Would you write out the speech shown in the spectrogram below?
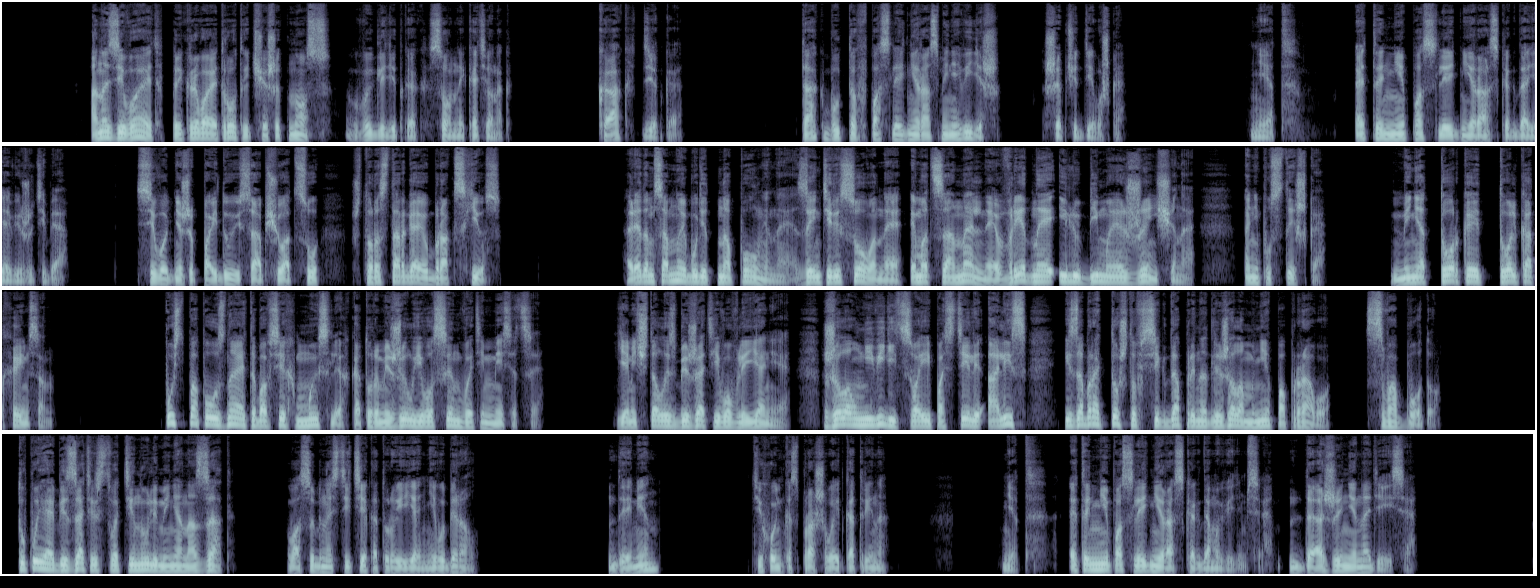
Она зевает, прикрывает рот и чешет нос, выглядит как сонный котенок. «Как, детка?» «Так, будто в последний раз меня видишь», — шепчет девушка. «Нет, это не последний раз, когда я вижу тебя. Сегодня же пойду и сообщу отцу, что расторгаю брак с Хьюз. Рядом со мной будет наполненная, заинтересованная, эмоциональная, вредная и любимая женщина, а не пустышка. Меня торкает только от Хеймсон. Пусть папа узнает обо всех мыслях, которыми жил его сын в эти месяцы. Я мечтал избежать его влияния, желал не видеть в своей постели Алис и забрать то, что всегда принадлежало мне по праву — свободу. Тупые обязательства тянули меня назад, в особенности те, которые я не выбирал. «Дэмиан?» — тихонько спрашивает Катрина. «Нет, это не последний раз, когда мы видимся. Даже не надейся».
